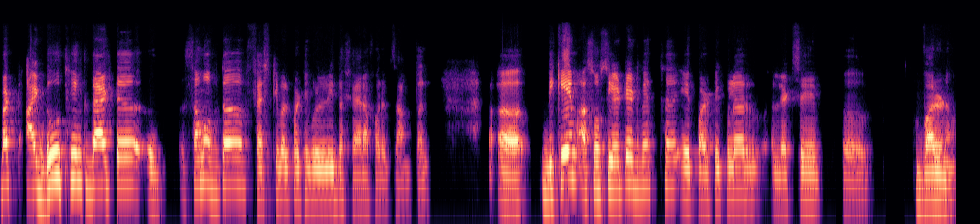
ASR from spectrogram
but i do think that uh, some of the festival particularly Dashera for example uh, became associated with a particular let's say uh, varna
